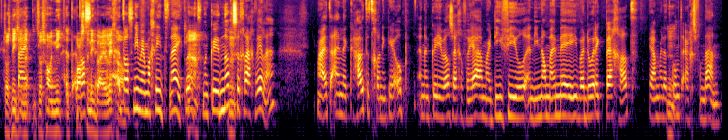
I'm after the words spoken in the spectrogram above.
Het was, niet bij- in het, was gewoon niet, het, paste was- niet bij je lichaam. Het was niet meer magriet. Nee, klopt. Ja. Dan kun je het nog Hm. zo graag willen. Maar uiteindelijk houdt het gewoon een keer op. En dan kun je wel zeggen van ja, maar die viel en die nam mij mee, waardoor ik pech had. Ja, maar dat Hm. komt ergens vandaan.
